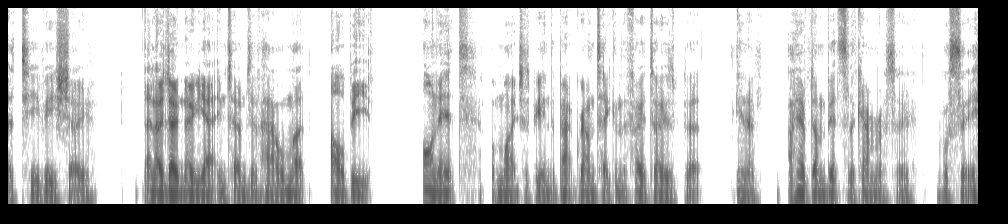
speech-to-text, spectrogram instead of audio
a TV show. And I don't know yet in terms of how much I'll be on it, or might just be in the background taking the photos. But you know, I have done bits of the camera, so we'll see.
